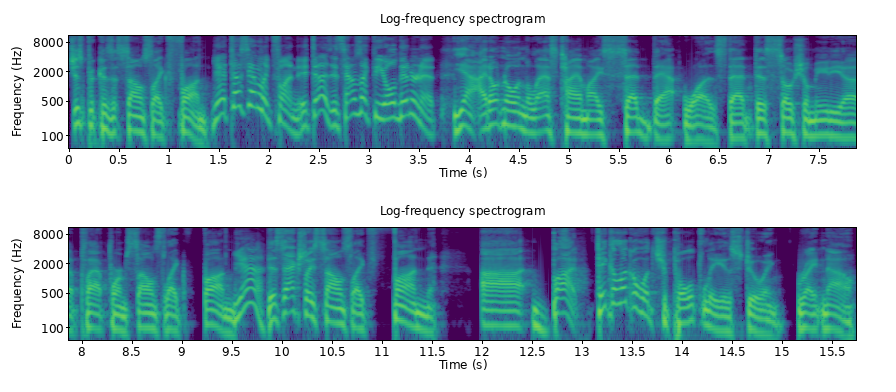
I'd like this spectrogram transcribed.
just because it sounds like fun. Yeah, it does sound like fun. It does. It sounds like the old internet. Yeah, I don't know when the last time I said that was that this social media platform sounds like fun. Yeah, this actually sounds like fun. Uh, but take a look at what Chipotle is doing right now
